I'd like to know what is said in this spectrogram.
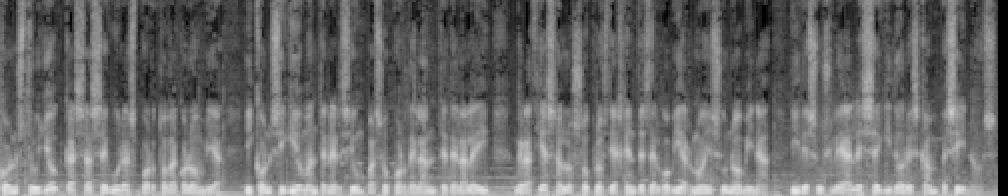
Construyó casas seguras por toda Colombia y consiguió mantenerse un paso por delante de la ley gracias a los soplos de agentes del gobierno en su nómina y de sus leales seguidores campesinos.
